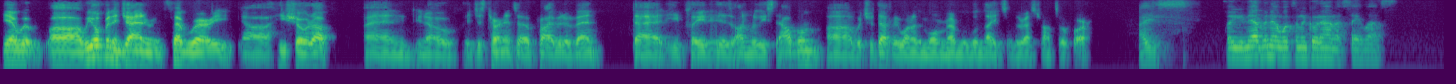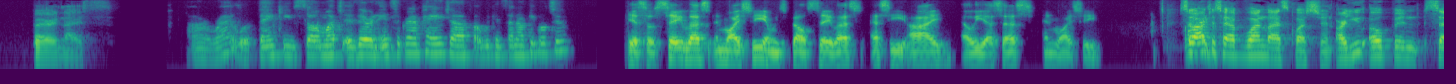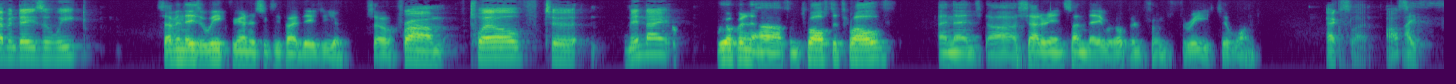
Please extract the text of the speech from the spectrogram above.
Yeah, we, uh, we opened in January. In February, uh, he showed up and you know it just turned into a private event that he played his unreleased album, uh, which was definitely one of the more memorable nights of the restaurant so far. Nice. So you never know what's going to go down at Say Less. Very nice. All right. Well, thank you so much. Is there an Instagram page uh, we can send our people to? Yeah. So Say Less NYC, and we spell Say Less S E I L E S S N Y C. So. I just have one last question. Are you open seven days a week? Seven days a week, 365 days a year. So from 12 to midnight? We open uh, from 12 to 12. And then uh, Saturday and Sunday, we're open from 3 to 1. Excellent. Awesome. Nice.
